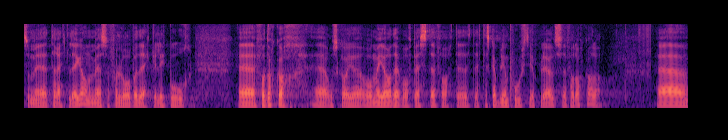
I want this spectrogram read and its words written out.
som er tilretteleggerne. Vi som får lov å dekke litt bord eh, for dere. Eh, og, gjøre, og, vi gjør det vårt beste for at det, dette skal bli en positiv opplevelse for dere. da. eh, jeg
